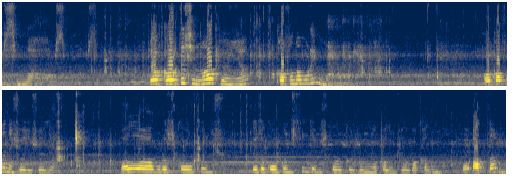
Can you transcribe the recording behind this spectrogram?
Bismillah, bismillah, bismillah. Ya kardeşim ne yapıyorsun ya? Kafana vurayım mı? O kafa ne şöyle şöyle. Vallahi burası korkunç. Ya da korkunç değil de biz korkuyoruz. Zoom yapalım şöyle bakalım mı? O atlar mı.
